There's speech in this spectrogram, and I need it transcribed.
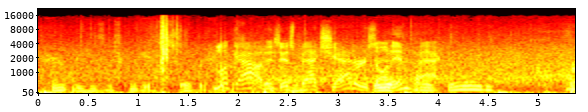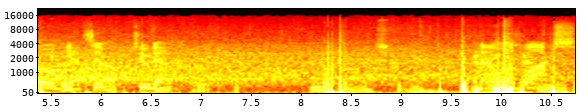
apparently he's just gonna be a silver. Look out as his bat shatters on Good, impact. Good. Throw gets him, two down. Good. Good. Now in the box,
